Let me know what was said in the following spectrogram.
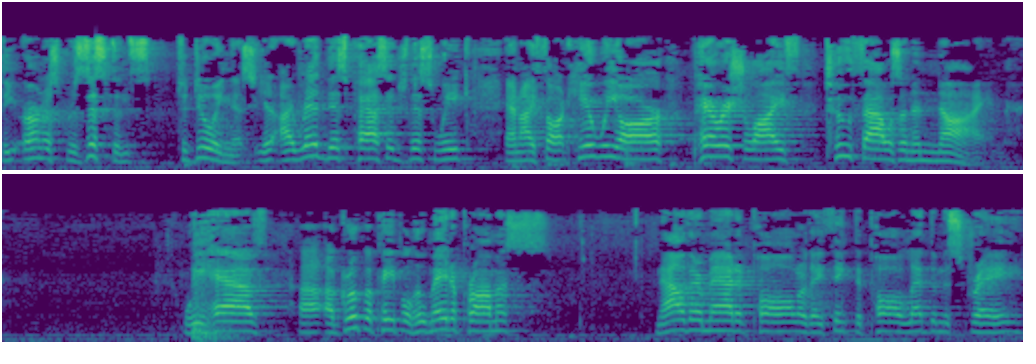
the earnest resistance to doing this. I read this passage this week and I thought, here we are, Parish Life 2009. We have uh, a group of people who made a promise. Now they're mad at Paul, or they think that Paul led them astray.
